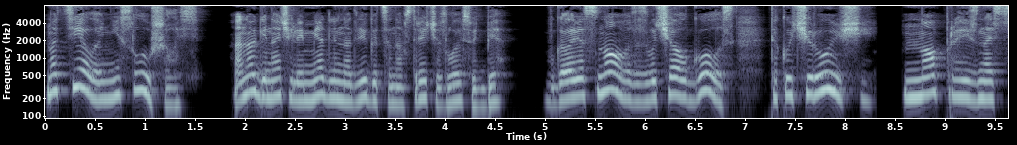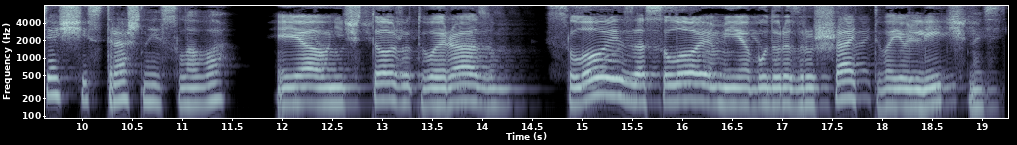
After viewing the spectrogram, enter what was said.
Но тело не слушалось, а ноги начали медленно двигаться навстречу злой судьбе. В голове снова зазвучал голос, такой чарующий, но произносящий страшные слова. «Я уничтожу твой разум. Слой за слоем я буду разрушать твою личность,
